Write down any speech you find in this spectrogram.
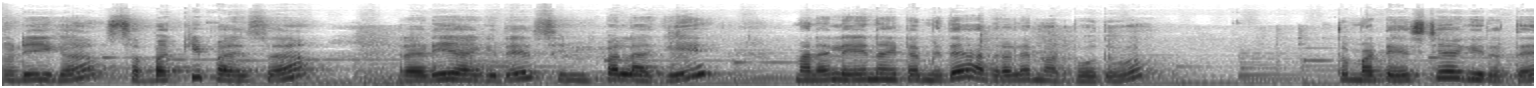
ನೋಡಿ ಈಗ ಸಬ್ಬಕ್ಕಿ ಪಾಯಸ ರೆಡಿಯಾಗಿದೆ ಸಿಂಪಲ್ಲಾಗಿ ಮನೇಲಿ ಏನು ಐಟಮ್ ಇದೆ ಅದರಲ್ಲೇ ಮಾಡ್ಬೋದು. ತುಂಬ ಟೇಸ್ಟಿಯಾಗಿರುತ್ತೆ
